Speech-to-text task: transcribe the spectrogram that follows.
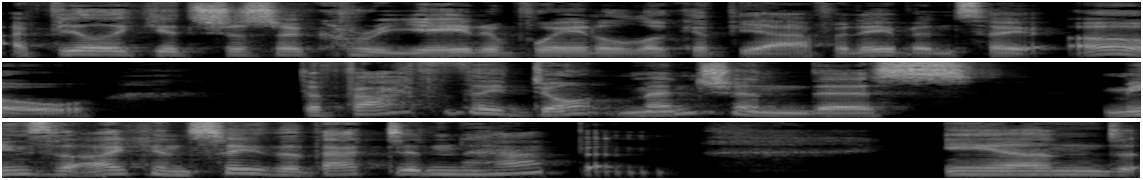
I feel like it's just a creative way to look at the affidavit and say, "Oh, the fact that they don't mention this means that I can say that that didn't happen." And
